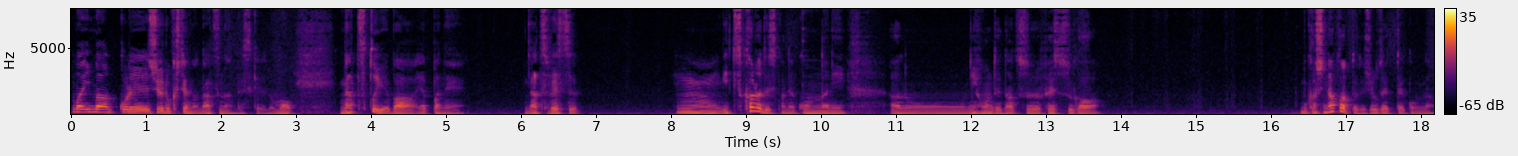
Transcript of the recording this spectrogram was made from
ーまあ今これ収録してるのは夏なんですけれども夏といえばやっぱね夏フェス。うんいつからですかねこんなにあのー日本で夏フェスが昔なかったでしょ絶対こんな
